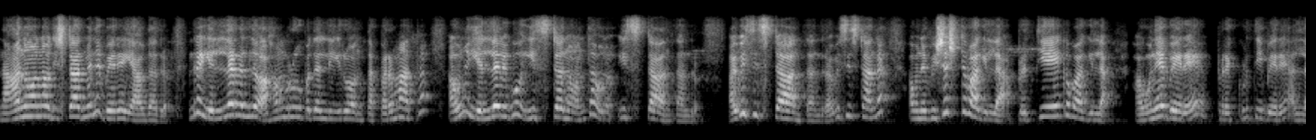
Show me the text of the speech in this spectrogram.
ನಾನು ಅನ್ನೋದು ಇಷ್ಟ ಆದ್ಮೇಲೆ ಬೇರೆ ಯಾವ್ದಾದ್ರು. ಅಂದ್ರೆ ಎಲ್ಲರಲ್ಲೂ ಅಹಂ ರೂಪದಲ್ಲಿ ಇರುವಂತ ಪರಮಾತ್ಮ ಅವನು ಎಲ್ಲರಿಗೂ ಇಷ್ಟನು ಅಂತ ಅವನು ಇಷ್ಟ ಅಂತಂದ್ರು. ಅವಿಶಿಷ್ಟ ಅಂತಂದ್ರು. ಅವಿಶಿಷ್ಟ ಅಂದ್ರೆ ಅವನು ವಿಶಿಷ್ಟವಾಗಿಲ್ಲ, ಪ್ರತ್ಯೇಕವಾಗಿಲ್ಲ. ಅವನೇ ಬೇರೆ, ಪ್ರಕೃತಿ ಬೇರೆ ಅಲ್ಲ.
